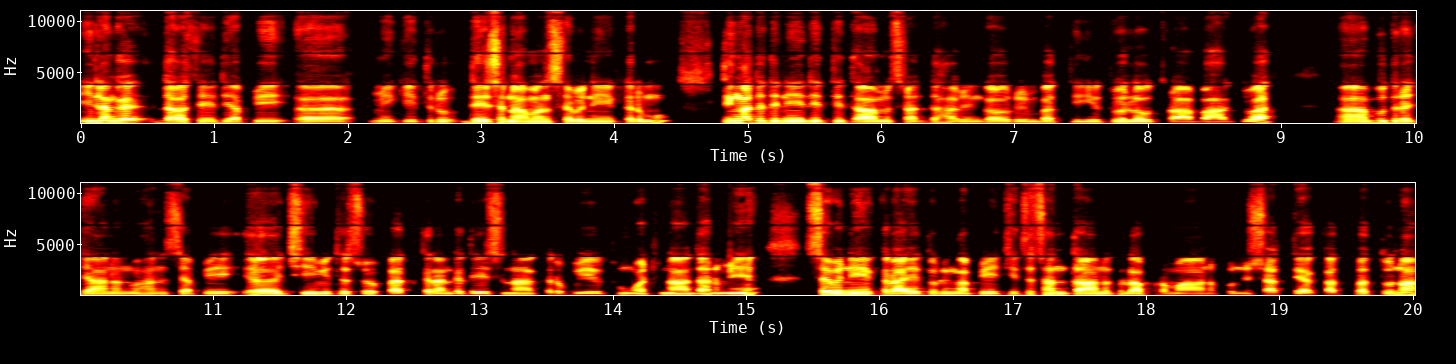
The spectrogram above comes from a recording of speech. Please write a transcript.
ඊළඟ දවසේද අපි මේක ඉතුරු දේශනාවන් සවනය කරමු තිං අද දිනේ දිත්ති තාම ශ්‍රද්ධාවෙන් ගෞරුවෙන් බත්තිය යුතුව ලෝත්‍රා භාග්‍යවත් බුදුරජාණන් වහන්ස අපේ ජීවිත සුවපත් කරන්ට දේශනා කරපු යුතුන් වටිනා ධර්මය සවනය කරාය තුළින් අපේ චිත සන්තාන තුළ අප්‍රමාණ පුුණ ශත්‍යයක් අත්පත් වනා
